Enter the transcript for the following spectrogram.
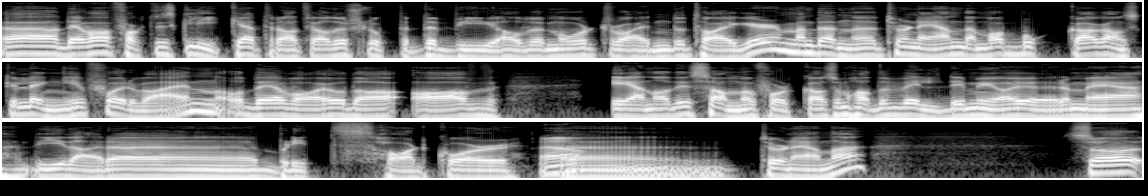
Eh, det var faktisk like etter at vi hadde sluppet debutalbumet vårt 'Ride the Tiger', men denne turneen den var booka ganske lenge i forveien, og det var jo da av en av de samme folka som hadde veldig mye å gjøre med de der eh, Blitz hardcore-turneene. Så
